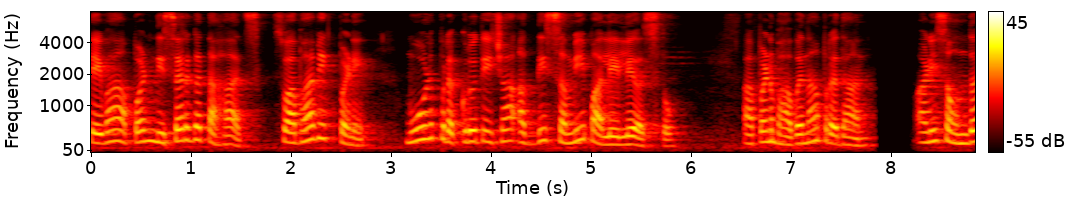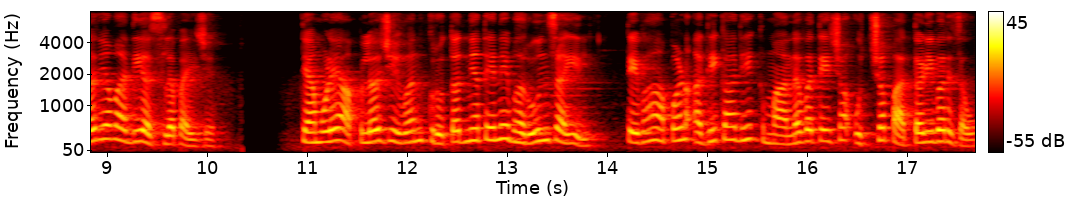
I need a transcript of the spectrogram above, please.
तेव्हा आपण निसर्गतःच स्वाभाविकपणे मूळ प्रकृतीच्या अगदी समीप आलेले असतो. आपण भावनाप्रधान आणि सौंदर्यवादी असलं पाहिजे. त्यामुळे आपलं जीवन कृतज्ञतेने भरून जाईल तेव्हा आपण अधिकाधिक मानवतेच्या उच्च पातळीवर जाऊ.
